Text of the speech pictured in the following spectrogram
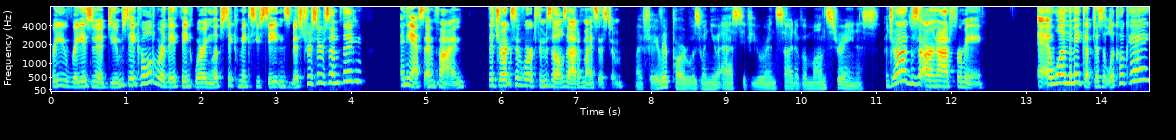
Were you raised in a doomsday cult where they think wearing lipstick makes you Satan's mistress or something? And yes, I'm fine. The drugs have worked themselves out of my system. My favorite part was when you asked if you were inside of a monster anus. Drugs are not for me. And well, and the makeup, does it look okay?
